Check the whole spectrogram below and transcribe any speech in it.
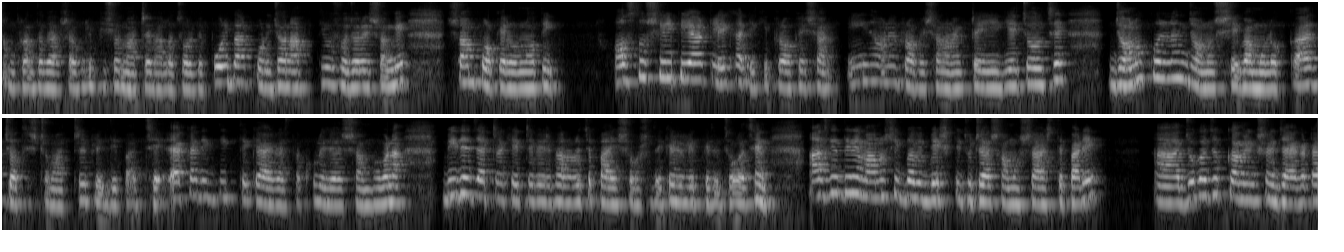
সংক্রান্ত ব্যবসাগুলি ভীষণ মাত্রায় ভালো চলবে। পরিবার, পরিজন আত্মীয় স্বজনের সঙ্গে সম্পর্কের উন্নতি হস্তশিল্পী আর্ট লেখালেখি প্রফেশন এই ধরনের প্রফেশন অনেকটা এগিয়ে চলছে। জনকল্যাণ, জনসেবামূলক কাজ যথেষ্ট মাত্রায় বৃদ্ধি পাচ্ছে। একাধিক দিক থেকে আয় রাস্তা খুলে যাওয়ার সম্ভাবনা। বিদেশ যাত্রার ক্ষেত্রে বেশ ভালো রয়েছে, পায়ের সমস্যা থেকে রিলিফ পেতে চলেছেন। আজকের দিনে মানসিকভাবে বেশ কিছুটা সমস্যা আসতে পারে। যোগাযোগ কমিউনিকেশনের জায়গাটা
